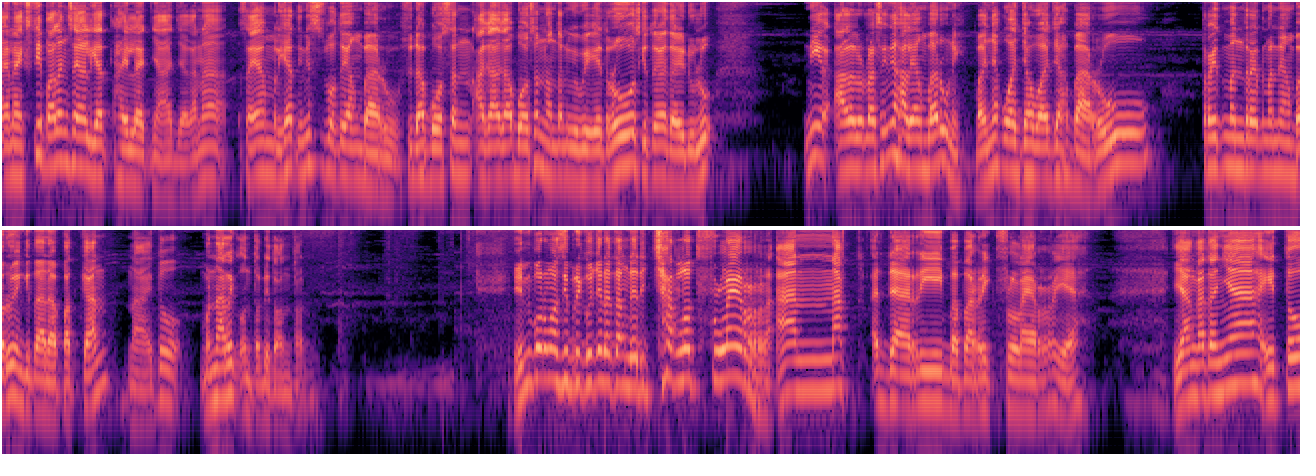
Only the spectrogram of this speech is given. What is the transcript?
NXT paling saya lihat highlightnya aja karena saya melihat ini sesuatu yang baru. Sudah bosen, agak-agak bosen nonton WWE terus gitu ya dari dulu ini alur ini hal yang baru nih. Banyak wajah-wajah baru, treatment-treatment yang baru yang kita dapatkan. Nah, itu menarik untuk ditonton. Informasi berikutnya datang dari Charlotte Flair, anak dari Bapak Ric Flair ya. Yang katanya itu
